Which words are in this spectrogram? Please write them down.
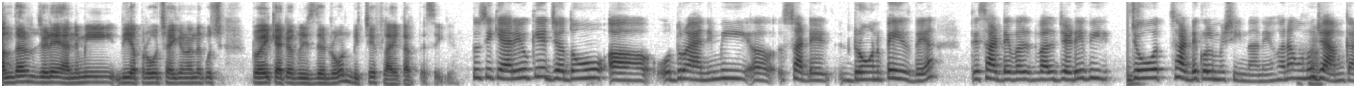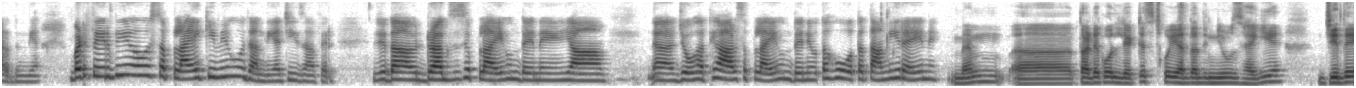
ਅੰਦਰ ਜਿਹੜੇ ਐਨਮੀ ਦੀ ਅਪਰੋਚ ਹੈਗੀ ਉਹਨਾਂ ਨੇ ਕੁਝ ਟੋਏ ਕੈਟਾਗਰੀਜ਼ ਦੇ ਡਰੋਨ ਵਿੱਚੇ ਫਲਾਈ ਕਰਤੇ ਸੀਗੇ। ਤੁਸੀਂ ਕਹਿ ਰਹੇ ਹੋ ਕਿ ਜਦੋਂ ਉਧਰੋਂ ਐਨੀਮੀ ਸਾਡੇ ਡਰੋਨ ਭੇਜਦੇ ਆ ਤੇ ਸਾਡੇ ਵੱਲ ਵੱਲ ਜਿਹੜੇ ਵੀ ਜੋ ਸਾਡੇ ਕੋਲ ਮਸ਼ੀਨਾਂ ਨੇ ਹਨਾ ਉਹਨੂੰ। ਜੈਮ ਕਰ ਦਿੰਦੀਆਂ। ਬਟ ਫਿਰ ਵੀ ਉਹ ਸਪਲਾਈ ਕਿਵੇਂ ਹੋ ਜਾਂਦੀਆਂ ਚੀਜ਼ਾਂ ਫਿਰ? ਜਿੱਦਾਂ ਡਰੱਗਸ ਸਪਲਾਈ ਹੁੰਦੇ ਨੇ ਜਾਂ ਜੋ ਹਥਿਆਰ ਸਪਲਾਈ ਹੁੰਦੇ ਨੇ ਉਹ ਤਾਂ ਹੋ ਤਾਂ ਤਾਂ ਵੀ ਰਹੇ ਨੇ। ਮੈਮ ਤੁਹਾਡੇ ਕੋਲ ਲੇਟੈਸਟ ਕੋਈ ਐਦਾਂ ਦੀ ਨਿਊਜ਼ ਹੈਗੀ ਹੈ ਜਿਹਦੇ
